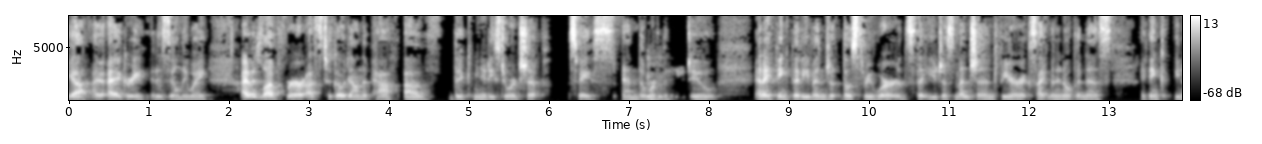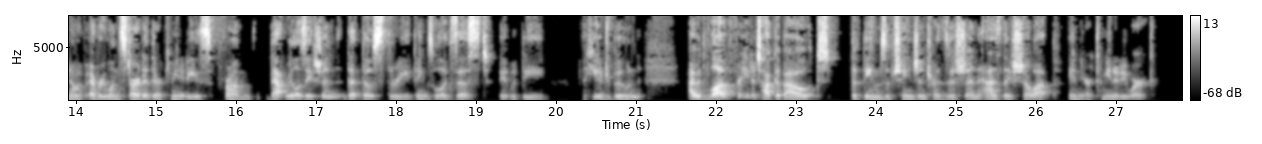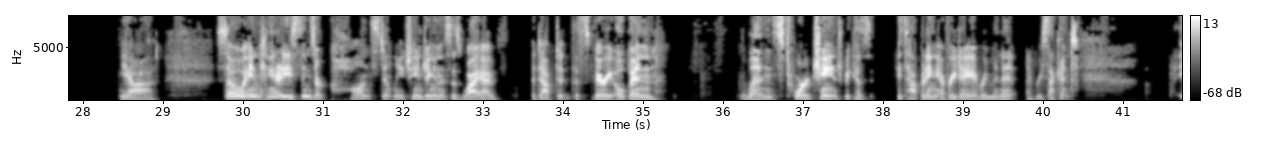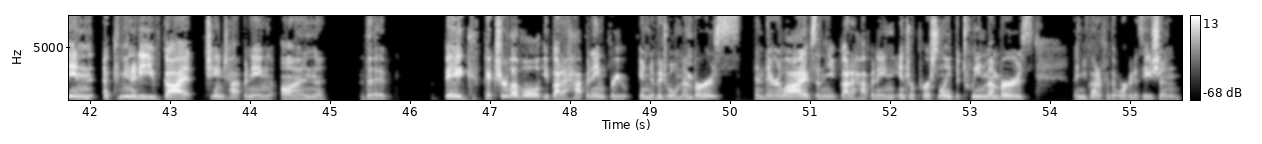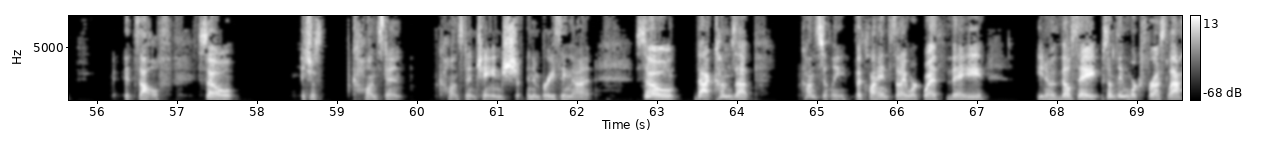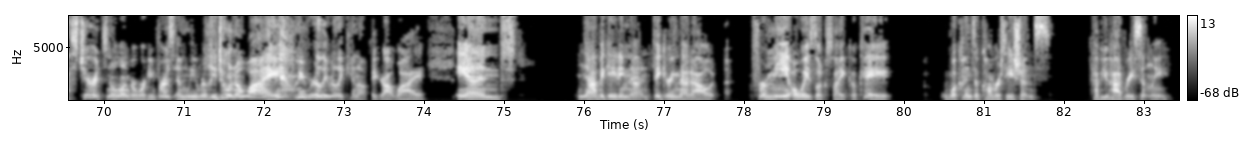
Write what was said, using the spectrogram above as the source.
Yeah, I, I, agree. It is the only way. I would love for us to go down the path of the community stewardship space and the work mm-hmm. that you do. And I think that even those three words that you just mentioned fear, excitement, and openness I think, you know, if everyone started their communities from that realization that those three things will exist, it would be a huge boon. I would love for you to talk about the themes of change and transition as they show up in your community work. Yeah. So in communities, things are constantly changing. And this is why I've adapted this very open lens toward change because it's happening every day, every minute, every second. In a community, you've got change happening on the big picture level. You've got it happening for your individual members and their lives. And then you've got it happening interpersonally between members. And you've got it for the organization itself. So it's just constant, constant change and embracing that. So that comes up constantly. The clients that I work with, they, you know, they'll say something worked for us last year. It's no longer working for us. And we really don't know why. we really, really cannot figure out why. And navigating that and figuring that out for me always looks like, okay, what kinds of conversations have you had recently?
